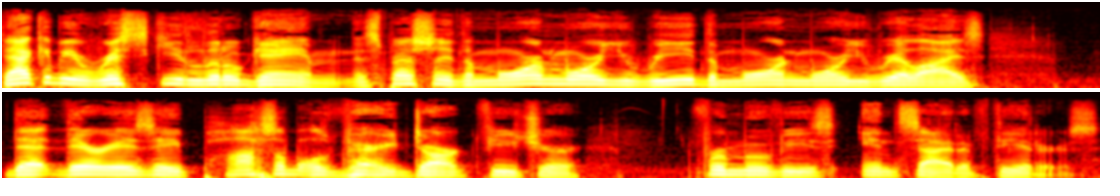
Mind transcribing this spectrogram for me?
that could be a risky little game, especially the more and more you read, the more and more you realize that there is a possible very dark future for movies inside of theaters.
